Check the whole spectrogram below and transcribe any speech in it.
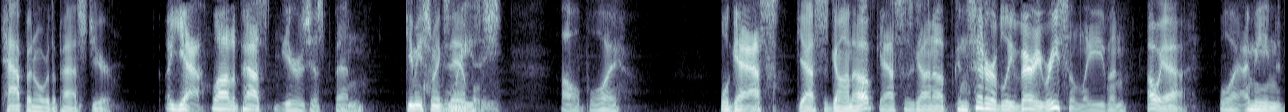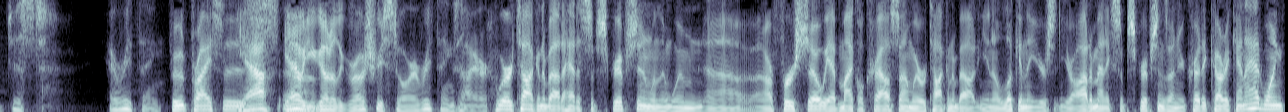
happen over the past year? Yeah. Well, the past year has just been Give me some examples. Oh boy. Well, gas. Gas has gone up. Gas has gone up considerably very recently, even. Oh yeah, Boy, I mean, just everything. food prices. Yeah. Yeah. when um, you go to the grocery store, everything's higher. we were talking about I had a subscription when when uh, our first show we had Michael Kraus on. We were talking about you know looking at your your automatic subscriptions on your credit card account. I had one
